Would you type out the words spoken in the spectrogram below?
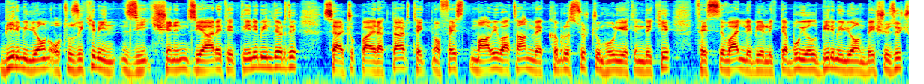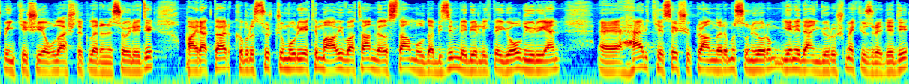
1 milyon 32 bin kişinin ziyaret ettiğini bildirdi. Selçuk Bayraktar Teknofest Mavi Vatan ve Kıbrıs Türk Cumhuriyeti'ndeki festivalle birlikte bu yıl 1 milyon 503 bin kişiye ulaştıklarını söyledi. Bayraktar Kıbrıs Türk Cumhuriyeti Mavi Vatan ve İstanbul'da bizimle birlikte yol yürüyen e, herkese şükranlarımı sunuyorum. Yeniden görüşmek üzere dedi.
